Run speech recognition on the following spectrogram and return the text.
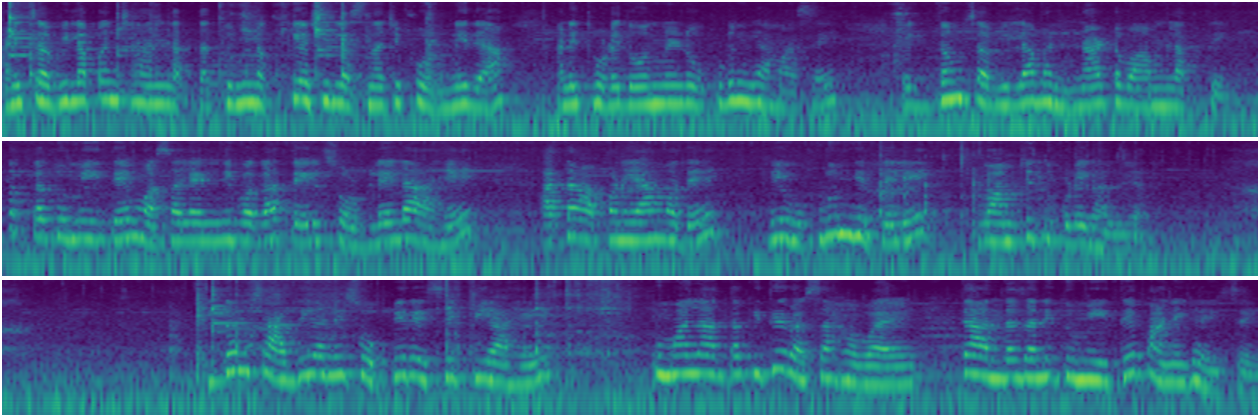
आणि चवीला पण छान लागतात. तुम्ही नक्की अशी लसणाची फोडणी द्या आणि थोडे दोन मिनिट उकडून घ्या मासे. एकदम चवीला भन्नाट वाम लागते. फक्त तुम्ही इथे मसाल्यांनी बघा तेल सोडलेलं आहे. आता आपण यामध्ये हे उकडून घेतलेले वामचे तुकडे घालूयात. एकदम साधी आणि सोपी रेसिपी आहे. तुम्हाला आता किती रसा हवा आहे त्या अंदाजाने तुम्ही इथे पाणी घ्यायचं आहे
